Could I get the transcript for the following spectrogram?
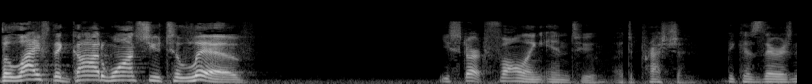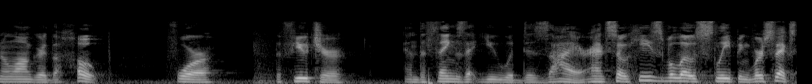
the life that God wants you to live, you start falling into a depression because there is no longer the hope for the future and the things that you would desire. And so he's below sleeping. Verse 6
